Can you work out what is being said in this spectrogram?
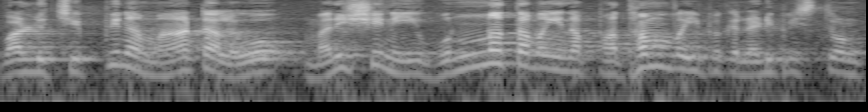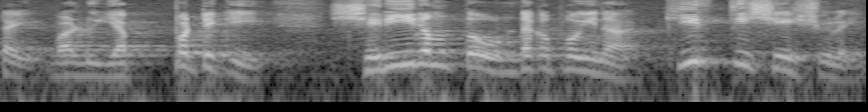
వాళ్ళు చెప్పిన మాటలు మనిషిని ఉన్నతమైన పథం వైపుకి నడిపిస్తూ ఉంటాయి. వాళ్ళు ఎప్పటికీ శరీరంతో ఉండకపోయినా కీర్తిశేషులై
